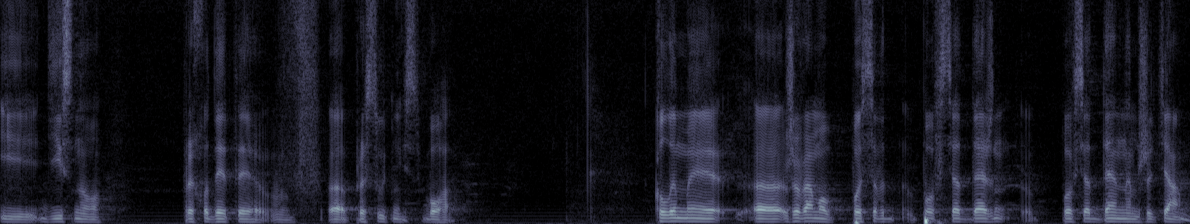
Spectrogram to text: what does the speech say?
і дійсно приходити в е, присутність Бога. Коли ми е, живемо повсядеж- повсякденним життям,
